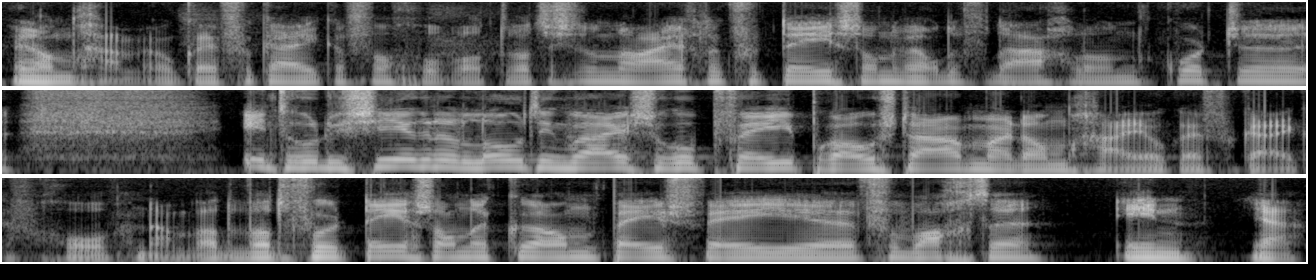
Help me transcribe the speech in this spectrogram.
En dan gaan we ook even kijken van... Goh, wat, wat is er nou eigenlijk voor tegenstander? We hadden vandaag al een korte introducerende lotingwijzer op VE Pro staan. Maar dan ga je ook even kijken van... Goh, nou, wat, wat voor tegenstander kan PSV verwachten in... Ja,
